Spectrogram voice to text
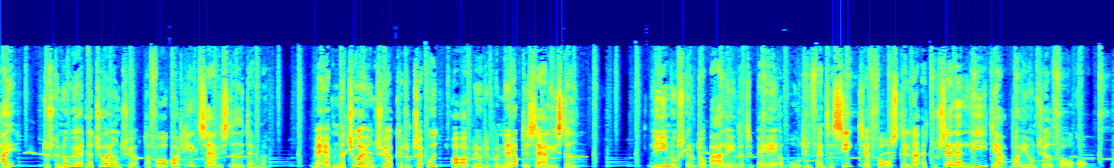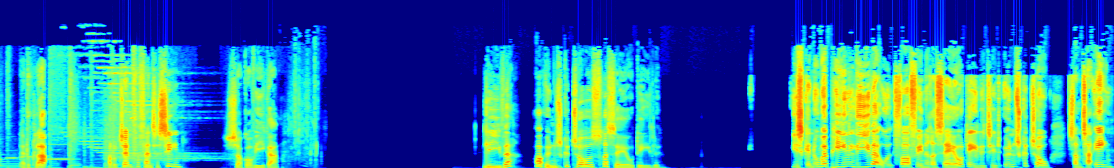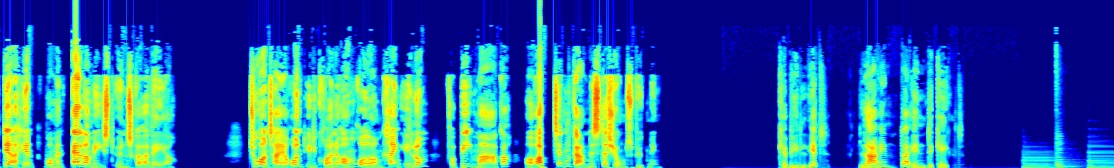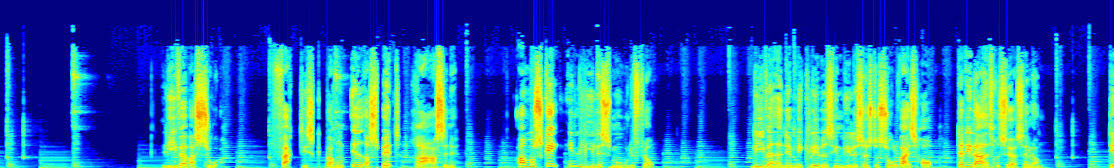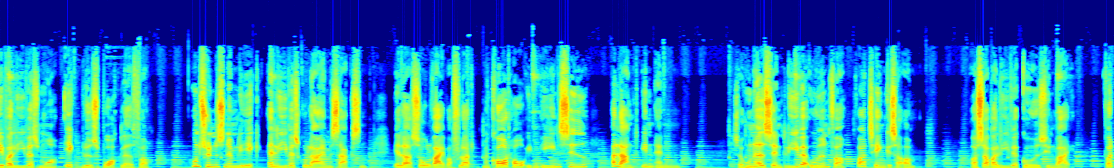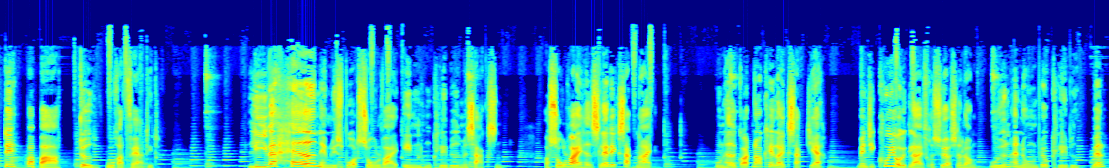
Hej, du skal nu høre et natureventyr, der foregår et helt særligt sted i Danmark. Med appen Natureventyr kan du tage ud og opleve det på netop det særlige sted. Lige nu skal du dog bare læne dig tilbage og bruge din fantasi til at forestille dig, at du selv er lige der, hvor eventyret foregår. Er du klar? Har du tændt for fantasien? Så går vi i gang. Liva og ønsketogets reservedele. I skal nu med pigen Liva ud for at finde reservedele til et ønsketog, som tager en derhen, hvor man allermest ønsker at være. Turen tager jeg rundt i de grønne områder omkring Ellum, forbi marker og op til den gamle stationsbygning. Kapitel 1. Lejen, der endte galt. Liva var sur. Faktisk var hun edderspændt rasende. Og måske en lille smule flov. Liva havde nemlig klippet sin lille søster Solvejs hår, da de legede frisørsalon. Det var Livas mor ikke blevet spor glad for. Hun syntes nemlig ikke, at Liva skulle lege med saksen, eller at Solvej var flot med kort hår i den ene side og langt i den anden. Så hun havde sendt Liva udenfor for at tænke sig om. Og så var Liva gået sin vej, for det var bare død uretfærdigt. Liva havde nemlig spurgt Solvej, inden hun klippede med saksen. Og Solvej havde slet ikke sagt nej. Hun havde godt nok heller ikke sagt ja, men de kunne jo ikke lege frisørsalon, uden at nogen blev klippet, vel?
